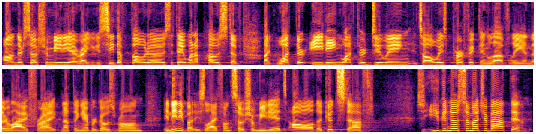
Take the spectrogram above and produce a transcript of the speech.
on their social media, right? You can see the photos that they want to post of like what they're eating, what they're doing. It's always perfect and lovely in their life, right? Nothing ever goes wrong in anybody's life on social media. It's all the good stuff. So you can know so much about them.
